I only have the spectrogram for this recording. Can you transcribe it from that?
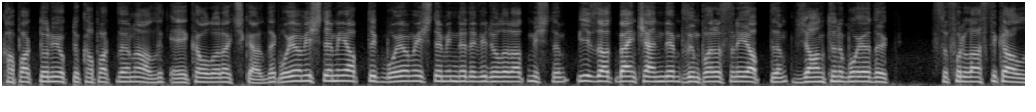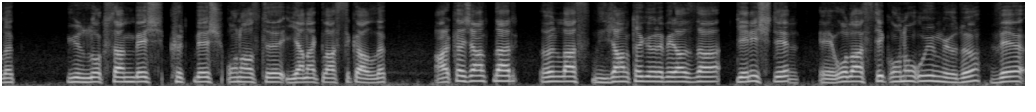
Kapakları yoktu. Kapaklarını aldık. EK olarak çıkardık. Boyama işlemi yaptık. Boyama işleminde de videolar atmıştım. Bizzat ben kendim zımparasını yaptım. Jantını boyadık. Sıfır lastik aldık. 195, 45, 16 yanak lastik aldık. Arka jantlar ön lastik janta göre biraz daha genişti. Evet. E, o lastik ona uymuyordu ve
